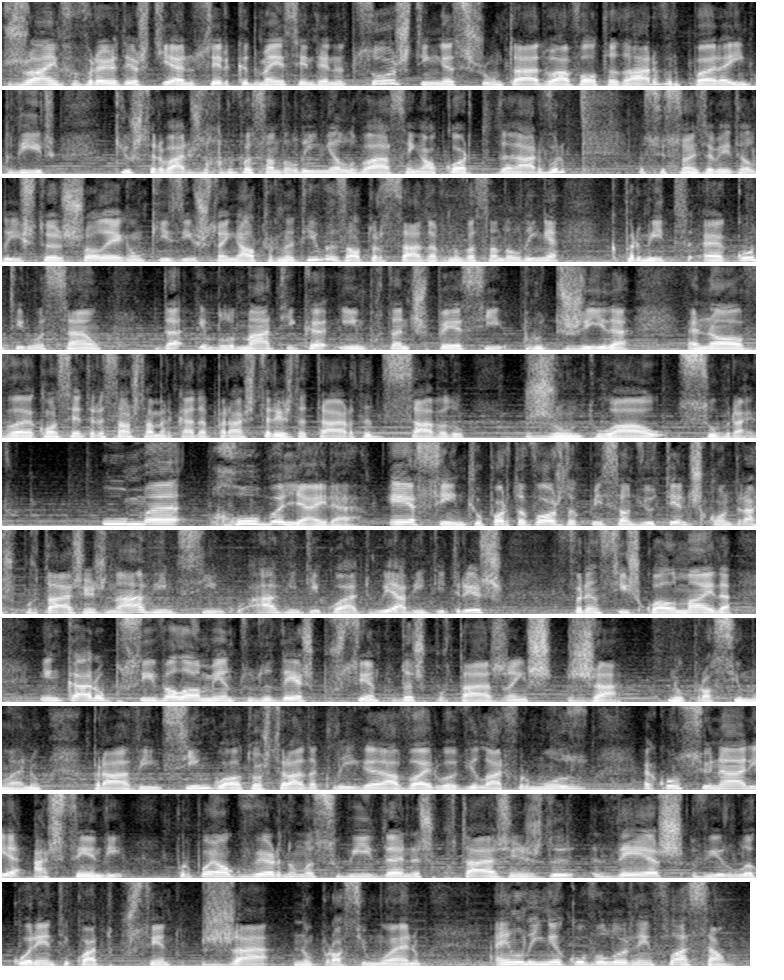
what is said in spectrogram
Já em fevereiro deste ano, cerca de meia centena de pessoas tinha-se juntado à volta da árvore para impedir que os trabalhos de renovação da linha levassem ao corte da árvore. Associações ambientalistas alegam que existem alternativas ao traçado da renovação da linha que permite a continuação da emblemática e importante espécie protegida. A nova concentração está marcada para as três da tarde de sábado, junto ao Sobreiro uma roubalheira. É assim que o porta-voz da Comissão de Utentes contra as Portagens na A25, A24 e A23, Francisco Almeida, encara o possível aumento de 10% das portagens já no próximo ano. Para a A25, a autoestrada que liga Aveiro a Vilar Formoso, a concessionária Ascendi propõe ao Governo uma subida nas portagens de 10,44% já no próximo ano, em linha com o valor da inflação.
